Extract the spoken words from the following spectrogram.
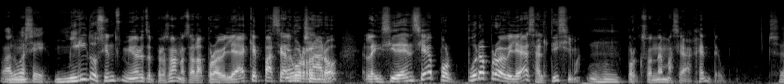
algo así. 1.200 millones de personas. O sea, la probabilidad de que pase algo raro, la incidencia por pura probabilidad es altísima. Porque son demasiada gente, güey. sí.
